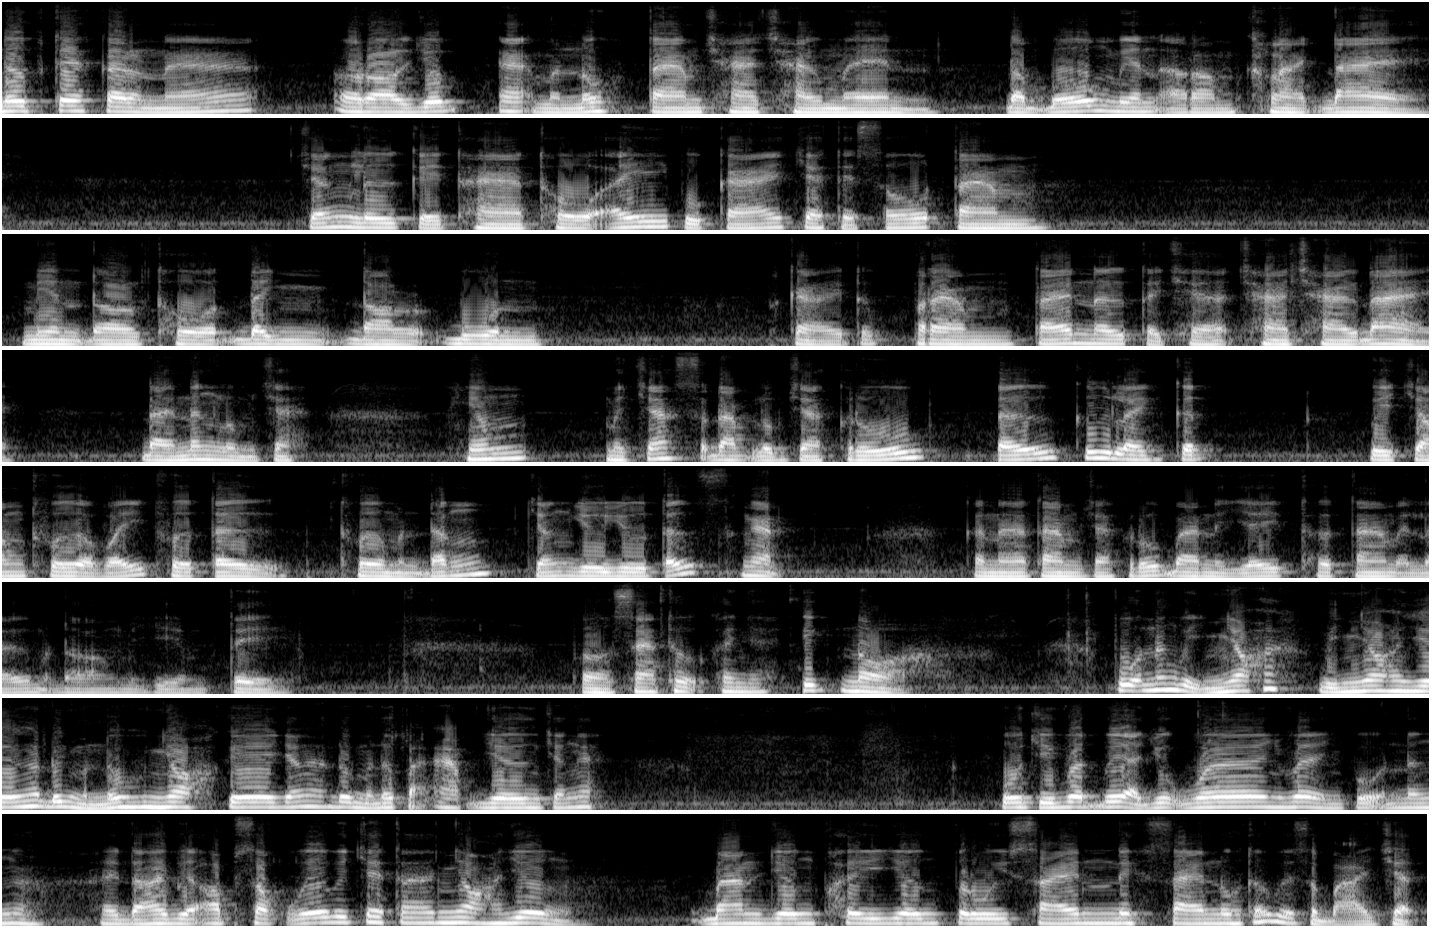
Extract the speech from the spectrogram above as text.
នៅផ្ទះករណារាល់យប់អមនុស្សតាមឆាឆៅមែនដំបូងមានអារម្មណ៍ខ្លាចដែរចឹងឮគេថាធោអីពូកែចេះតែសូត្រតាមមានដល់ធោដេញដល់4ផ្កាយទៅ5តែនៅតែឆាឆាឆៅដែរដែលនឹងលោកម្ចាស់ខ្ញុំម្ចាស់ស្ដាប់លោកម្ចាស់គ្រូទៅគឺលែងគិត វាចង់ធ្វើអ្វីធ្វើទៅ ធ្វើមិនដឹងចឹងយូរយូរទៅស្ងាត់កណាតាមម្ចាស់គ្រូបាននិយាយធ្វើតាមឥឡូវម្ដងម្យាមទេបើសាធុឃើញ ignore ពួកហ្នឹងវាញោះវាញោះយើងដូចមនុស្សញោះគេអញ្ចឹងដូចមនុស្សប្រអាប់យើងអញ្ចឹងណាពួកជីវិតវាអាយុវែងវែងពួកហ្នឹងហើយដល់វាអបសុកវាវាចេះតែញោះយើង បានយើងភ័យយើងព្រួយសែននេះសែននោះទៅវាសុបាយចិត្ត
